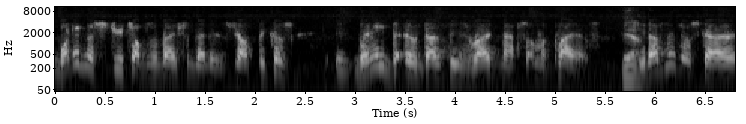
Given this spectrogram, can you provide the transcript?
what an astute observation that is, Josh, because when he d- uh, does these roadmaps on the players, yeah. he doesn't just go,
